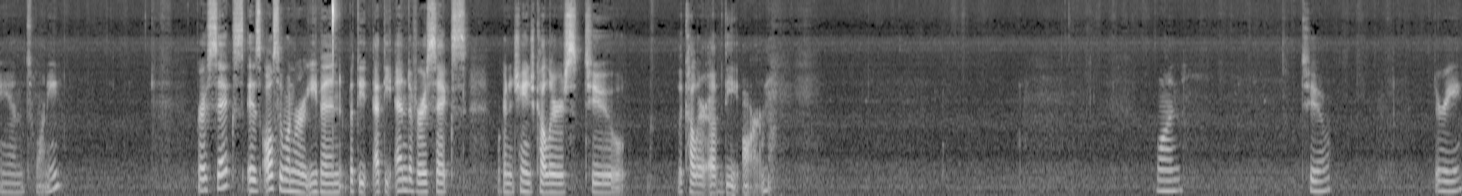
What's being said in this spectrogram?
and 20. Row 6 is also one row even, but the at the end of row 6, we're going to change colors to the color of the arm. One, two, three,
